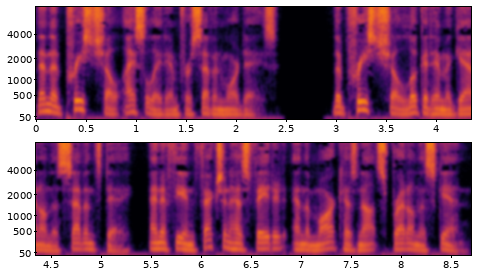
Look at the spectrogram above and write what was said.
then the priest shall isolate him for seven more days. The priest shall look at him again on the seventh day, and if the infection has faded and the mark has not spread on the skin,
